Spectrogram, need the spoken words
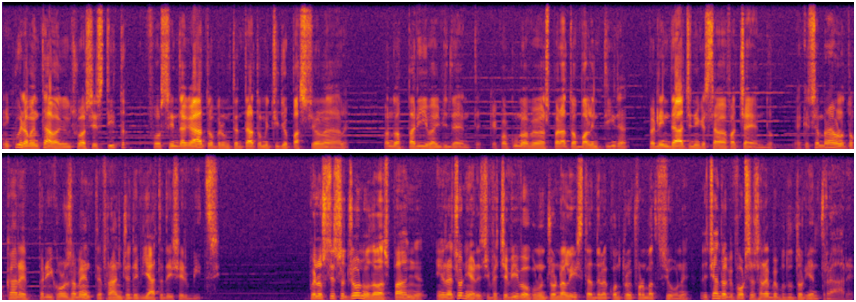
in cui lamentava che il suo assistito fosse indagato per un tentato omicidio passionale, quando appariva evidente che qualcuno aveva sparato a Valentina per le indagini che stava facendo e che sembravano toccare pericolosamente frange deviate dei servizi. Quello stesso giorno dalla Spagna il ragioniere si fece vivo con un giornalista della controinformazione dicendo che forse sarebbe potuto rientrare.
